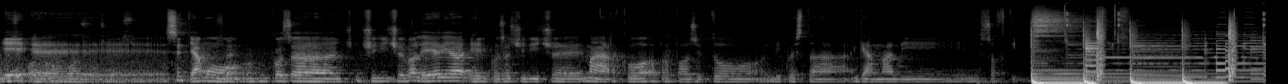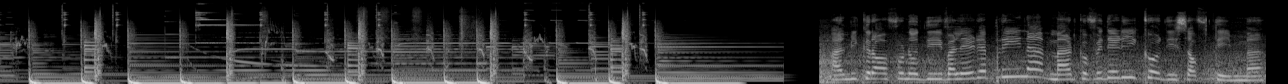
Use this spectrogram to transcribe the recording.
e eh, sentiamo sì. cosa ci dice Valeria e cosa ci dice Marco a proposito di questa gamma di soft Al microfono di Valeria Prina, Marco Federico di Soft Team.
